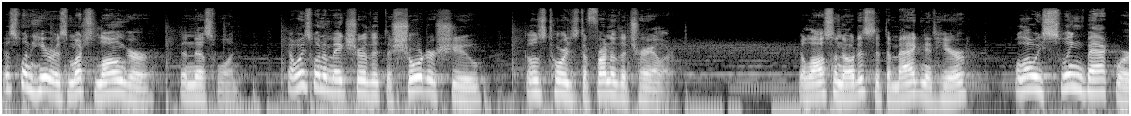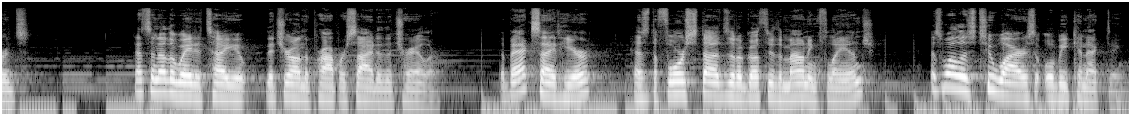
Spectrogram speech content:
This one here is much longer than this one. You always want to make sure that the shorter shoe goes towards the front of the trailer. You'll also notice that the magnet here will always swing backwards. That's another way to tell you that you're on the proper side of the trailer. The back side here has the four studs that'll go through the mounting flange, as well as two wires that we'll be connecting.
